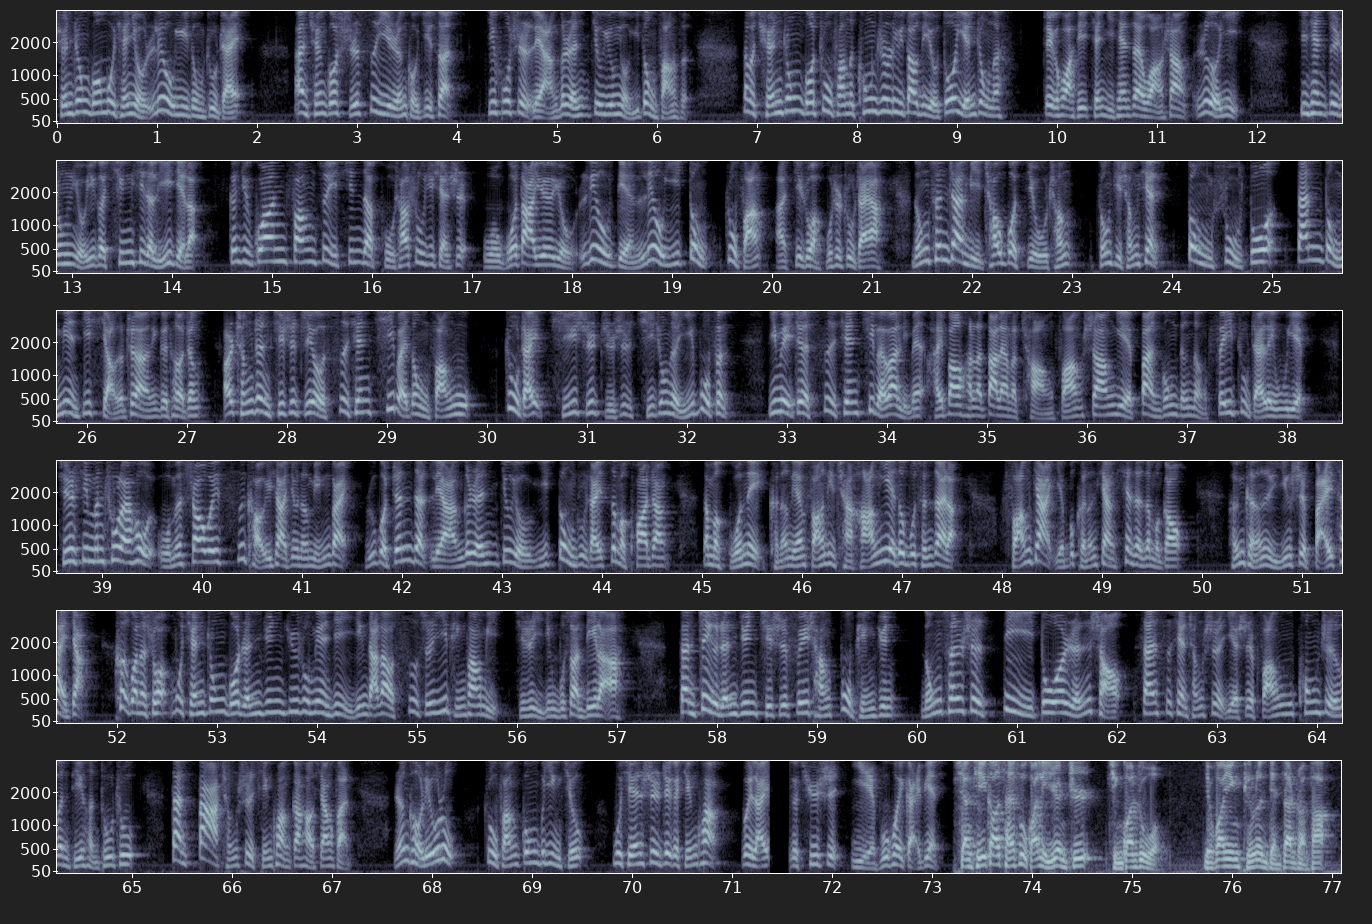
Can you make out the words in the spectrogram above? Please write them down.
全中国目前有六亿栋住宅，按全国十四亿人口计算，几乎是两个人就拥有一栋房子。那么，全中国住房的空置率到底有多严重呢？这个话题前几天在网上热议，今天最终有一个清晰的理解了。根据官方最新的普查数据显示，我国大约有六点六亿栋住房啊，记住啊，不是住宅啊，农村占比超过九成，总体呈现栋数多、单栋面积小的这样一个特征。而城镇其实只有四千七百栋房屋，住宅其实只是其中的一部分。因为这四千七百万里面还包含了大量的厂房、商业、办公等等非住宅类物业。其实新闻出来后，我们稍微思考一下就能明白，如果真的两个人就有一栋住宅这么夸张，那么国内可能连房地产行业都不存在了，房价也不可能像现在这么高，很可能已经是白菜价。客观的说，目前中国人均居住面积已经达到四十一平方米，其实已经不算低了啊。但这个人均其实非常不平均。农村是地多人少，三四线城市也是房屋空置的问题很突出，但大城市情况刚好相反，人口流入，住房供不应求，目前是这个情况，未来这个趋势也不会改变。想提高财富管理认知，请关注我，也欢迎评论、点赞、转发。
